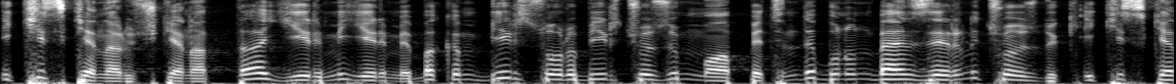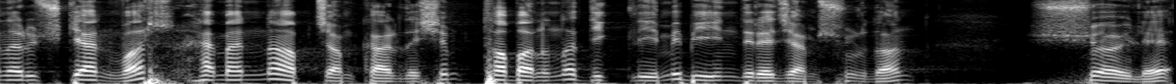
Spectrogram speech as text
ikiz kenar üçgen hatta 20 20. Bakın bir soru bir çözüm muhabbetinde bunun benzerini çözdük. İkiz kenar üçgen var. Hemen ne yapacağım kardeşim? Tabanına dikliğimi bir indireceğim şuradan. Şöyle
